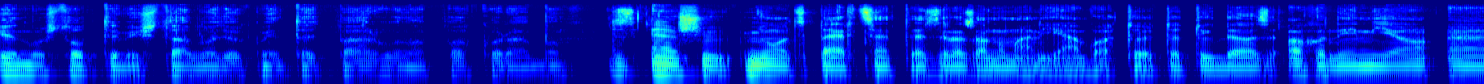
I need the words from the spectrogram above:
én most optimistább vagyok, mint egy pár hónappal korábban. Az első nyolc percet ezzel az anomáliával töltöttük, de az akadémia eh,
